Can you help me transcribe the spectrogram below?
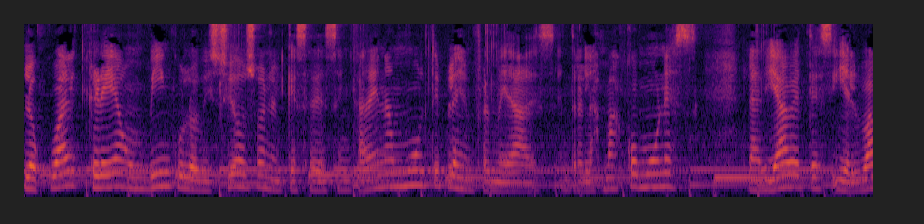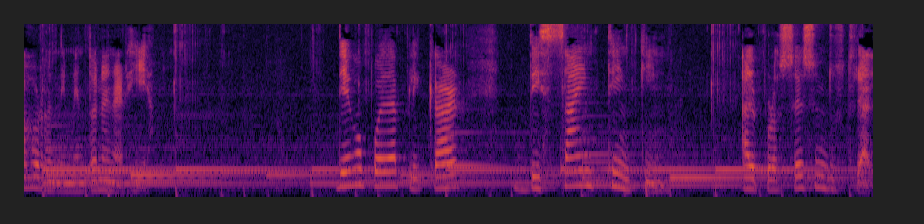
lo cual crea un vínculo vicioso en el que se desencadenan múltiples enfermedades, entre las más comunes la diabetes y el bajo rendimiento en energía. Diego puede aplicar Design Thinking al proceso industrial,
